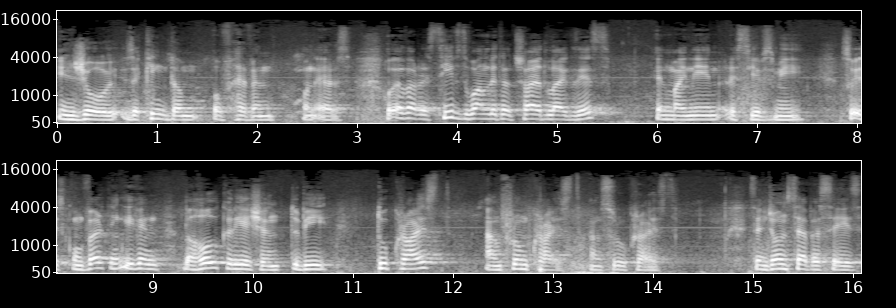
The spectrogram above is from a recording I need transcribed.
enjoy the kingdom of heaven on earth. Whoever receives one little child like this, in my name receives me. So it's converting even the whole creation to be to Christ and from Christ and through Christ. St. John Saba says,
